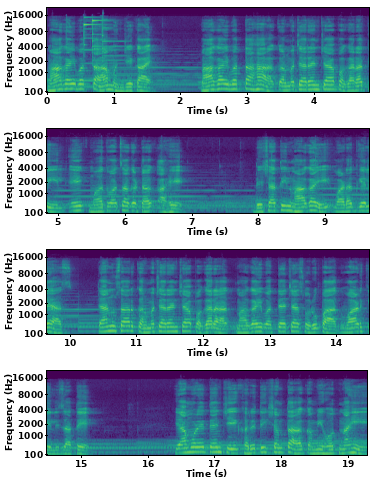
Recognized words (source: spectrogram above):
महागाई भत्ता म्हणजे काय? महागाई भत्ता हा कर्मचाऱ्यांच्या पगारातील एक महत्त्वाचा घटक आहे. देशातील महागाई वाढत गेल्यास त्यानुसार कर्मचाऱ्यांच्या पगारात महागाई भत्त्याच्या स्वरूपात वाढ केली जाते. यामुळे त्यांची खरेदी क्षमता कमी होत नाही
